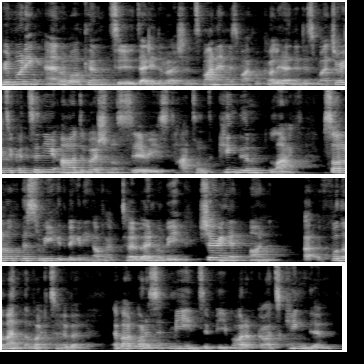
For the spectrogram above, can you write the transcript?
Good morning and welcome to Daily Devotions. My name is Michael Collier and it is my joy to continue our devotional series titled Kingdom Life. Started off this week at the beginning of October and we'll be sharing it on uh, for the month of October about what does it mean to be part of God's kingdom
